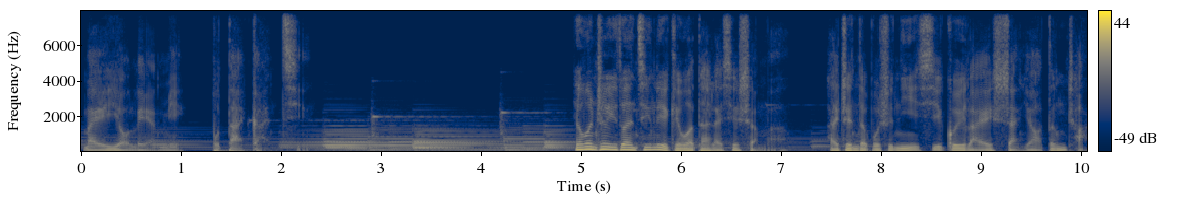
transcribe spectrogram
没有怜悯，不带感情。要问这一段经历给我带来些什么，还真的不是逆袭归来闪耀登场。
